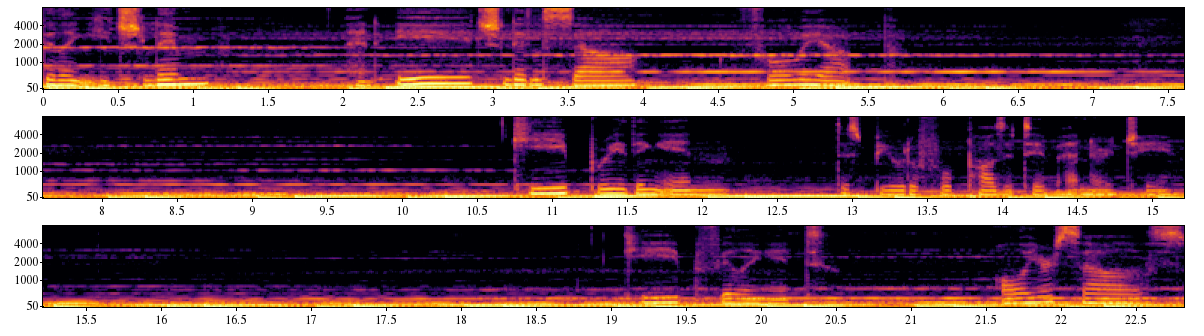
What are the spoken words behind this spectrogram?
filling each limb and each little cell fully up. Keep breathing in this beautiful positive energy. Keep feeling it, all your cells,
